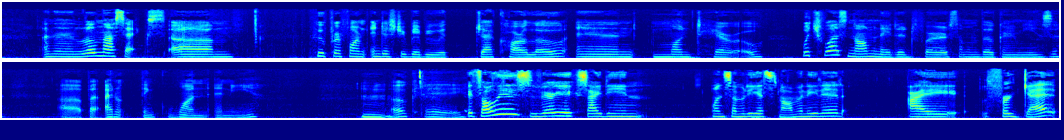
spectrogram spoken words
and then Lil Nas X, um, who performed Industry Baby with Jack Harlow and Montero, which was nominated for some of the Grammys, uh, but I don't think won any. Mm. Okay. It's always very exciting when somebody gets nominated. I forget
